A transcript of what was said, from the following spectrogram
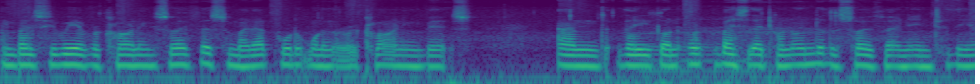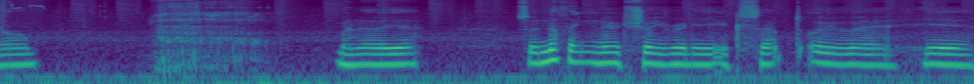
And basically we have reclining sofas, so my dad pulled up one of the reclining bits, and they gone, basically they'd gone under the sofa and into the arm. But uh, yeah. So nothing new to show you really except over here.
